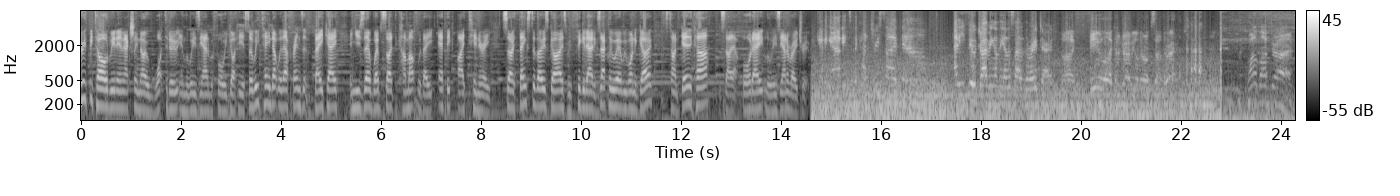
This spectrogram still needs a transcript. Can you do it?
Truth be told, we didn't actually know what to do in Louisiana before we got here, so we teamed up with our friends at Vacaay and used their website to come up with a epic itinerary. So, thanks to those guys, we've figured out exactly where we want to go. It's time to get in the car and start our four-day Louisiana road trip. Getting out into the countryside now. How do you feel driving on the other side of the road, Jarryd? I feel like I'm driving on the wrong side of the road. Wildlife Drive.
